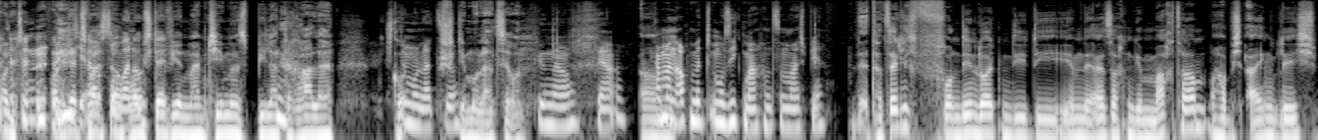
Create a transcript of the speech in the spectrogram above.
Und, und jetzt weißt du auch, warum. Steffi in meinem Team ist. Bilaterale Stimulation. Stimulation. Genau, ja. Ähm. Kann man auch mit Musik machen zum Beispiel. tatsächlich von den Leuten, die die EMDR-Sachen gemacht haben, habe ich eigentlich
